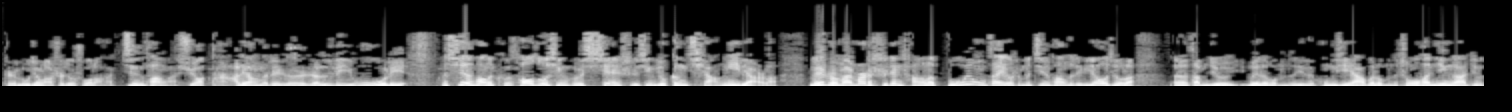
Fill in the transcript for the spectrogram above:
这个卢静老师就说了啊，禁放啊需要大量的这个人力物力，那现放的可操作性和现实性就更强一点了。没准慢慢的时间长了，不用再有什么禁放的这个要求了，呃，咱们就为了我们自己的空气啊，为了我们的生活环境啊，就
